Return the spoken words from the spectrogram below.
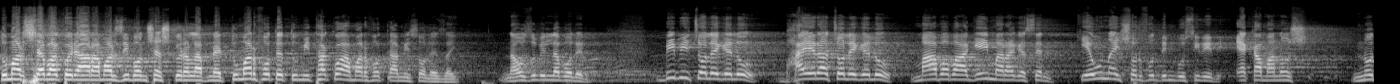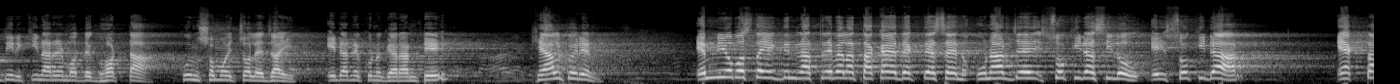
তোমার সেবা করে আর আমার জীবন শেষ করে লাভ নাই। তোমার ফতে তুমি থাকো, আমার ফতে আমি চলে যাই। নাউজুবিল্লাহ বলেন। বিবি চলে গেল, ভাইয়েরা চলে গেল মা বাবা আগেই মারা গেছেন। কেউ নাই শরফুদ্দিন বুসিরির, একা মানুষ। নদীর কিনারের মধ্যে ঘরটা কোন সময় চলে যায়, এটা নিয়ে কোনো গ্যারান্টি? খেয়াল করেন, এমনি অবস্থায় একদিন রাত্রেবেলা তাকায় দেখতেছেন, উনার যে চকিটা ছিল, এই চকিটার একটা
